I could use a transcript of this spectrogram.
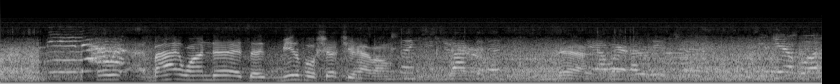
okay. Here we- Bye, Wanda. It's a beautiful shirt you have on. Thank you. You like that? Yeah. Yeah, I wear it like this. Yeah, what?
